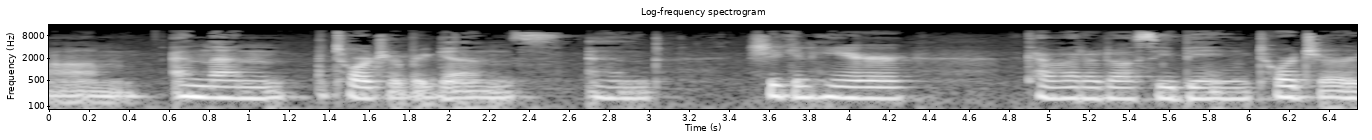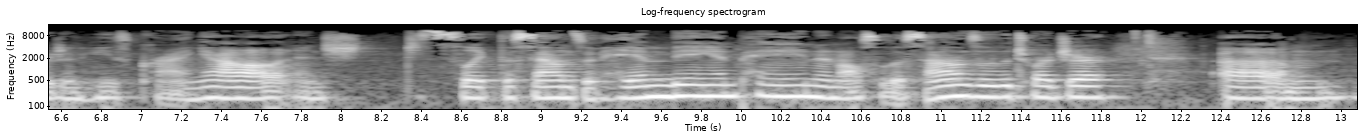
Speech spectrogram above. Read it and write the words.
Um, and then the torture begins, and she can hear Cavaradossi being tortured, and he's crying out, and she, just like the sounds of him being in pain, and also the sounds of the torture. Um,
